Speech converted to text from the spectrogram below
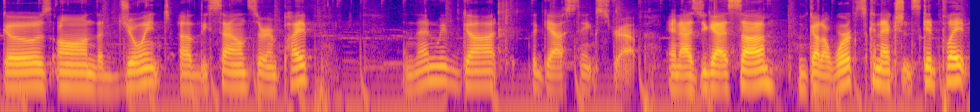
goes on the joint of the silencer and pipe. And then we've got the gas tank strap. And as you guys saw, we've got a works connection skid plate.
